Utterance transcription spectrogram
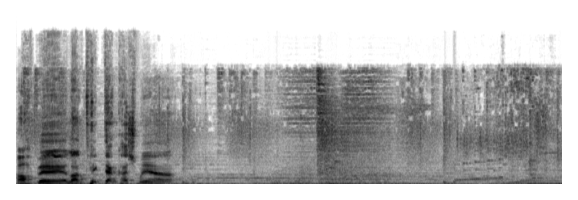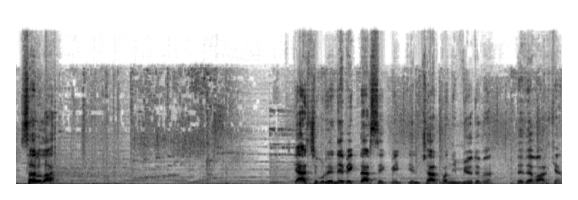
Ah be lan tekten kaçma ya. Sarılar. Gerçi buraya ne beklersek bekleyelim çarpan inmiyor değil mi? Dede varken.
